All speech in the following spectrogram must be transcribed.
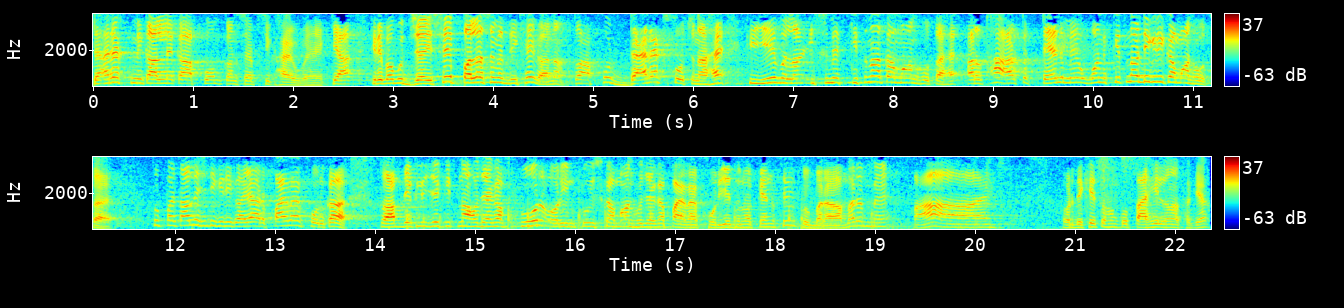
डायरेक्ट निकालने का आपको हम कंसेप्ट सिखाए हुए हैं। क्या? कि बाबू, जैसे प्लस में दिखेगा ना तो आपको डायरेक्ट सोचना है कि ये वाला इसमें कितना का मान होता है? अर्थात टेन में वन कितना डिग्री का मान होता है? तो 45 डिग्री का यार, पाई बाय फोर का। तो आप देख लीजिए कितना हो जाएगा फोर और इंटू इसका मान हो जाएगा पाई बाय फोर। ये दोनों कैंसिल तो बराबर में पाए और देखिए तो हमको पा ही लाना था क्या?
